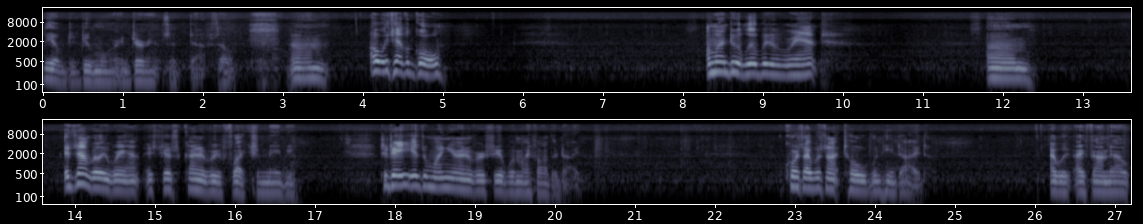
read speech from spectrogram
be able to do more endurance and stuff. So, um, always have a goal. I'm going to do a little bit of rant. Um, it's not really rant. It's just kind of a reflection, maybe. Today is the one-year anniversary of when my father died. Course, I was not told when he died. I would I found out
